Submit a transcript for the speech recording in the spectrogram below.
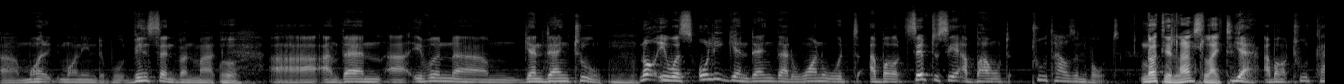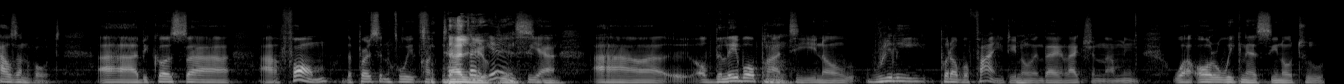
uh, money, in the boot. Vincent Van Mark. Oh. Uh, and then uh, even um, Gendeng too. No, it was only Gendeng that won with about, safe to say, about 2,000 votes. Not a landslide. Yeah, about 2,000 votes. Uh, because uh, uh, Form, the person who he contested Dalio, against, yes. yeah, uh, of the Labour Party, you know, really put up a fight, you know, in that election. I mean, we're all witness, you know, to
